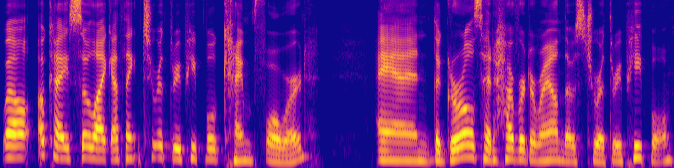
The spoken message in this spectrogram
Well okay so like i think two or three people came forward and the girls had hovered around those two or three people.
